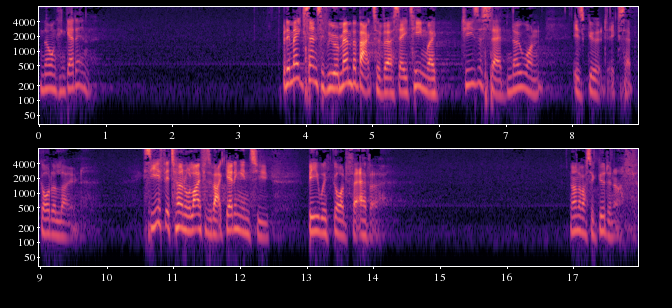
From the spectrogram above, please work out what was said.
No one can get in. But it makes sense if we remember back to verse 18 where Jesus said, No one is good except God alone. See, if eternal life is about getting into be with God forever, none of us are good enough.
